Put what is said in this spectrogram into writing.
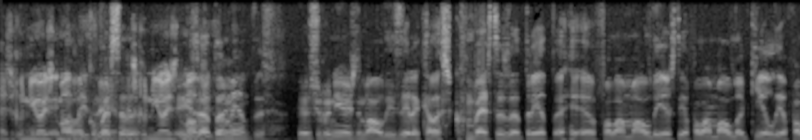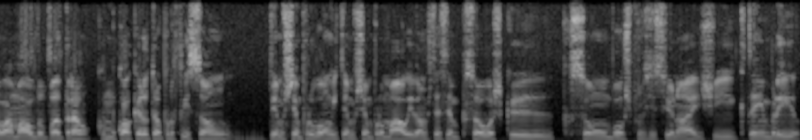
As reuniões é, de mal dizer. As reuniões de mal Exatamente. As reuniões de mal dizer, aquelas conversas da treta, é a falar mal deste, é a falar mal daquele, é a falar mal do patrão. Como qualquer outra profissão, temos sempre o bom e temos sempre o mau e vamos ter sempre pessoas que, que são bons profissionais e que têm brilho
